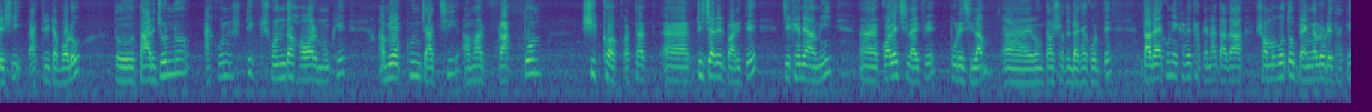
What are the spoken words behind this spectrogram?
বেশি, রাত্রিটা বড়। তো তার জন্য এখন ঠিক সন্ধ্যা হওয়ার মুখে আমি এখন যাচ্ছি আমার প্রাক্তন শিক্ষক, অর্থাৎ টিচারের বাড়িতে, যেখানে আমি কলেজ লাইফে পড়েছিলাম এবং তার সাথে দেখা করতে। দাদা এখন এখানে থাকে না। দাদা সম্ভবত ব্যাঙ্গালোরে থাকে।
